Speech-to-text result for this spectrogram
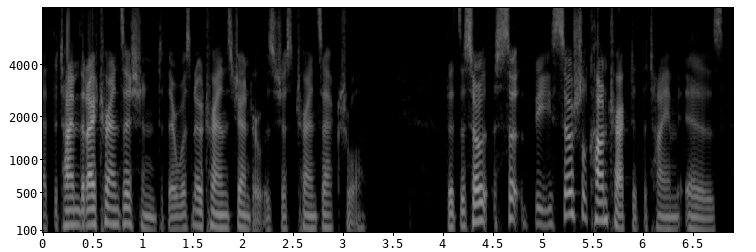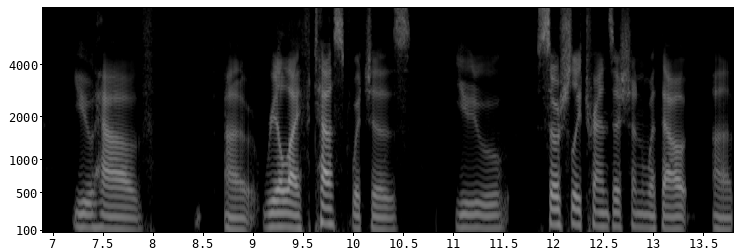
at the time that I transitioned, there was no transgender, it was just transsexual. That the so, so the social contract at the time is you have a real life test, which is you socially transition without uh,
